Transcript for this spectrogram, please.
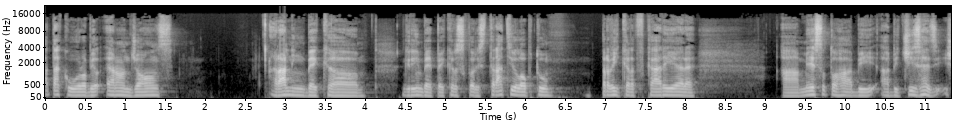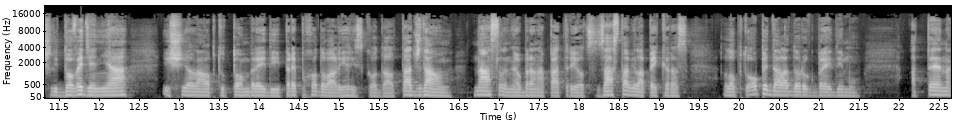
A takú urobil Aaron Jones, running back uh, Green Bay Packers, ktorý stratil loptu prvýkrát v kariére. A miesto toho, aby, aby Cheeseheads išli do vedenia, išiel na loptu Tom Brady, prepochodoval ihrisko, dal touchdown, následne obrana Patriots, zastavila Packers loptu opäť dala do ruk Bradymu a ten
